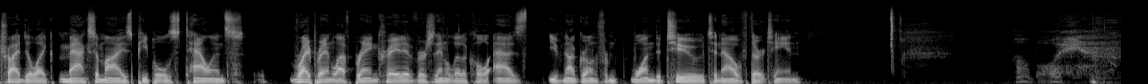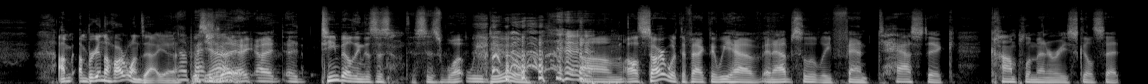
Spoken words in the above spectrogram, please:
tried to like maximize people's talents, right brain, left brain, creative versus analytical as you've now grown from 1 to 2 to now 13. oh boy. I'm, I'm bringing the hard ones at you. No This is pressure. it. Yeah, I, I, I, team building. This is this is what we do. um, I'll start with the fact that we have an absolutely fantastic complementary skill set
